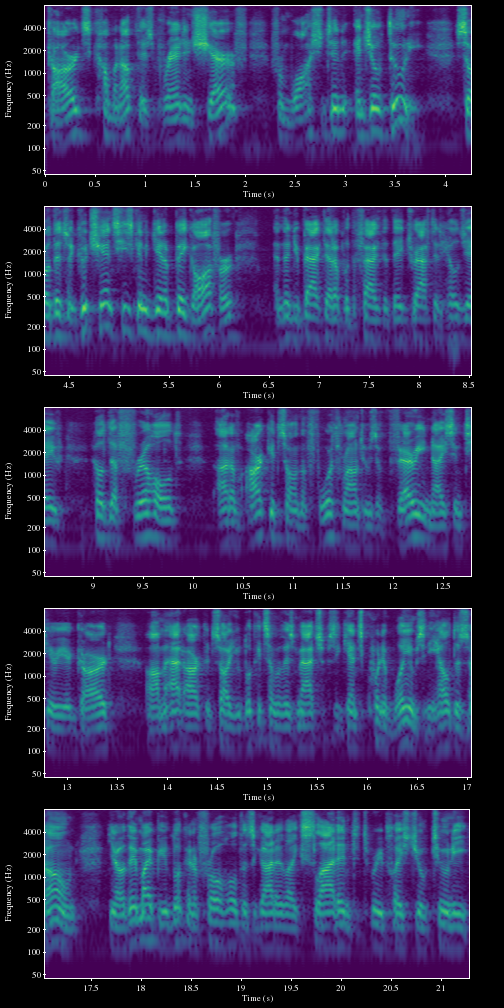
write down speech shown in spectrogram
guards coming up, there's Brandon Scherff from Washington and Joe Thuney. So there's a good chance he's going to get a big offer. And then you back that up with the fact that they drafted Hilde Hilda Froholdt out of Arkansas in the fourth round, who's a very nice interior guard um, at Arkansas. You look at some of his matchups against Quinnen Williams, and he held his own. You know, they might be looking at Froholdt as a guy to like slide in to replace Joe Thuney,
